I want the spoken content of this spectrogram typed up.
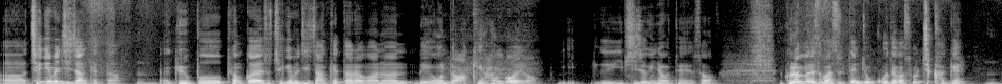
어, 책임을 지지 않겠다. 음. 예, 교육부 평가에서 책임을 지지 않겠다라고 하는 내용을 명확히 한 거예요. 이, 그 입시적인 형태에서. 그런 면에서 봤을 땐좀 고대가 솔직하게 음.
